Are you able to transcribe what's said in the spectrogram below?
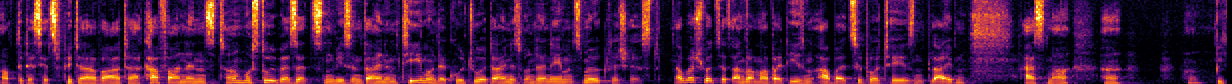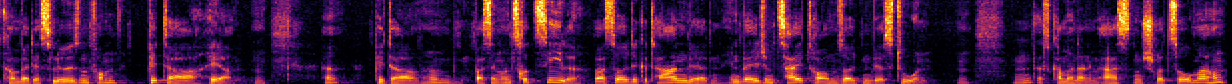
ob du das jetzt Pitta, Vata, Kapha nennst, hm? musst du übersetzen, wie es in deinem Team und der Kultur deines Unternehmens möglich ist. Aber ich würde jetzt einfach mal bei diesen Arbeitshypothesen bleiben. Erstmal, wie können wir das lösen vom Pitta her? Pitta, was sind unsere Ziele? Was sollte getan werden? In welchem Zeitraum sollten wir es tun? Hm, das kann man dann im ersten Schritt so machen.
